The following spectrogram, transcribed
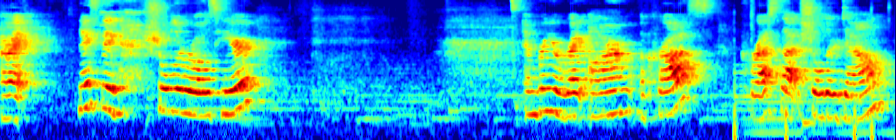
All right, nice big shoulder rolls here. And bring your right arm across. Press that shoulder down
